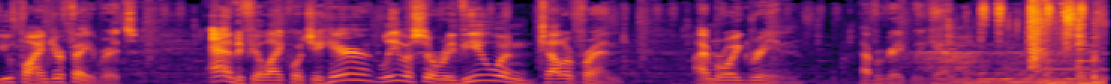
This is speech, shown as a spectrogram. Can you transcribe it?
you find your favorites. And if you like what you hear, leave us a review and tell a friend. I'm Roy Green. Have a great weekend.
